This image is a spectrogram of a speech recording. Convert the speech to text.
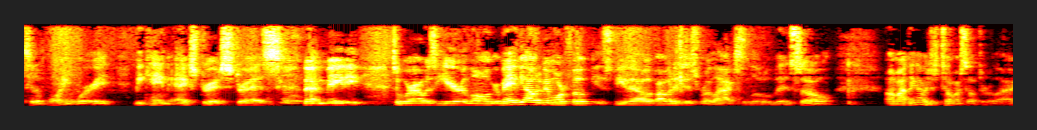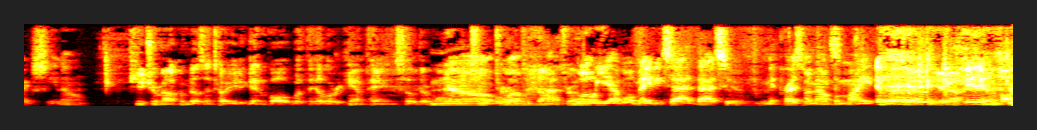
to the point where it became extra stress that made it to where I was here longer. Maybe I would have been more focused. You know, if I would have just relaxed a little bit. So. Um, I think I would just tell myself to relax, you know. Future Malcolm doesn't tell you to get involved with the Hillary campaign, so there won't No, be two terms well, of Donald Trump. well, yeah, well, maybe that that too. President Malcolm might yeah. get involved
